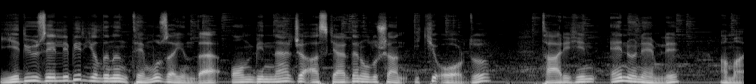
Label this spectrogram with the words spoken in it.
751 yılının Temmuz ayında on binlerce askerden oluşan iki ordu, tarihin en önemli ama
